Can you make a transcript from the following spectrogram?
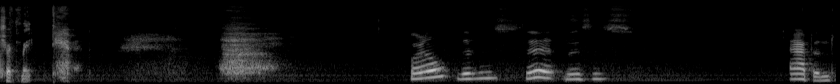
Checkmate. Damn it. Well, this is it. This is happened.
